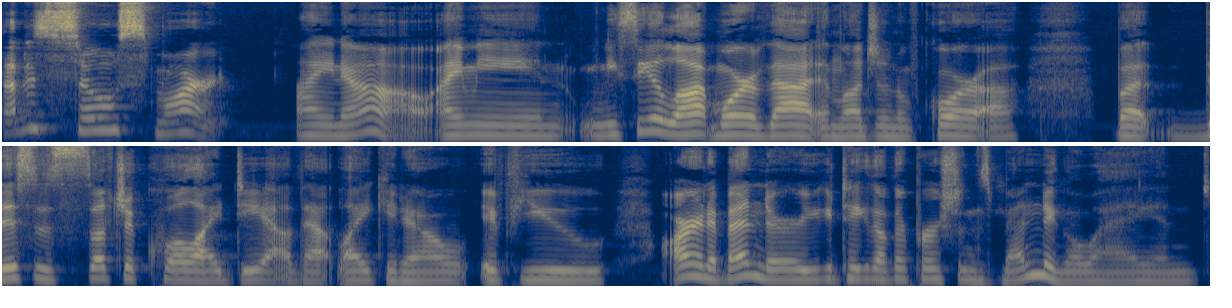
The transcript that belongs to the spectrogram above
that is so smart. I know. I mean, we see a lot more of that in Legend of Korra, but this is such a cool idea that, like, you know, if you aren't a bender, you can take the other person's bending away, and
